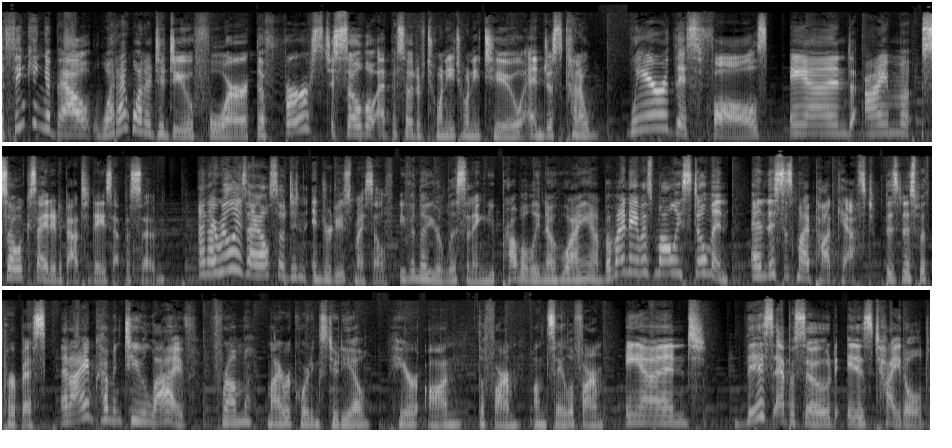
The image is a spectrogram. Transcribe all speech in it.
thinking about what I wanted to do for the first solo episode of 2022 and just kind of where this falls. And I'm so excited about today's episode. And I realize I also didn't introduce myself, even though you're listening. You probably know who I am. But my name is Molly Stillman, and this is my podcast, Business with Purpose. And I am coming to you live from my recording studio here on the farm, on Selah Farm. And this episode is titled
